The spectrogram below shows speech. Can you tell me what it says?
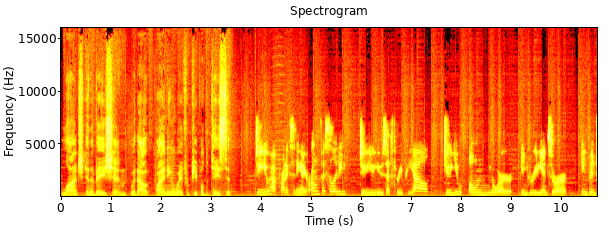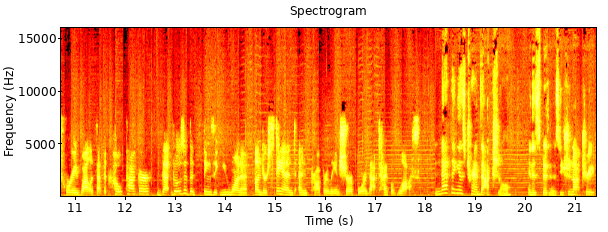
launch innovation without finding a way for people to taste it. Do you have products sitting at your own facility? Do you use a 3PL? Do you own your ingredients or inventory while it's at the co-packer. That those are the things that you want to understand and properly insure for that type of loss. Nothing is transactional in this business. You should not treat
